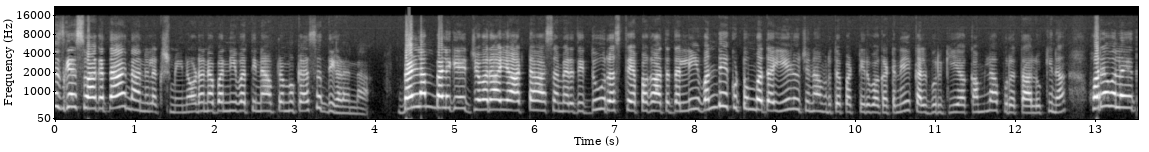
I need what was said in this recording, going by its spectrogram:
ನ್ಯೂಸ್ಗೆ ಸ್ವಾಗತ. ನಾನು ಲಕ್ಷ್ಮಿ. ನೋಡೋಣ ಬನ್ನಿ ಇವತ್ತಿನ ಪ್ರಮುಖ ಸುದ್ದಿಗಳನ್ನ. ಬೆಳ್ಳಂಬಳಿಗೆ ಜವರಾಯ ಅಟ್ಟಹಾಸ ಮೆರೆದಿದ್ದು, ರಸ್ತೆ ಅಪಘಾತದಲ್ಲಿ ಒಂದೇ ಕುಟುಂಬದ ಏಳು ಜನ ಮೃತಪಟ್ಟಿರುವ ಘಟನೆ ಕಲಬುರಗಿಯ ಕಮಲಾಪುರ ತಾಲೂಕಿನ ಹೊರವಲಯದ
